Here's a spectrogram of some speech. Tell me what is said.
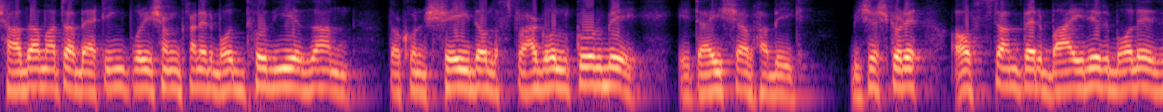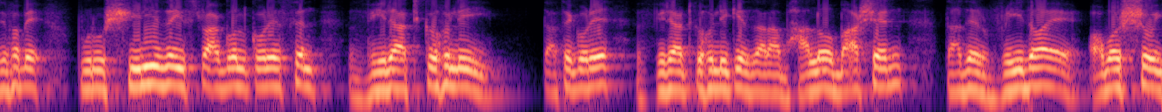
সাদামাটা ব্যাটিং পরিসংখ্যানের মধ্য দিয়ে যান, তখন সেই দল স্ট্রাগল করবে, এটাই স্বাভাবিক। বিশেষ করে অফ স্টাম্পের বাইরের বলে যেভাবে পুরো সিরিজেই স্ট্রাগল করেছেন বিরাট কোহলি। তাতে করে বিরাট কোহলিকে যারা ভালোবাসেন, তাদের হৃদয়ে অবশ্যই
